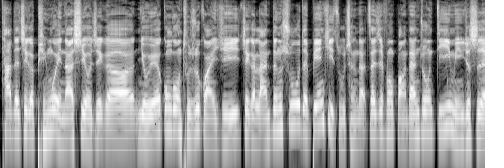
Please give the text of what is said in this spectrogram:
他的这个评委呢，是由这个纽约公共图书馆以及这个兰登书屋的编辑组成的。在这封榜单中，第一名就是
